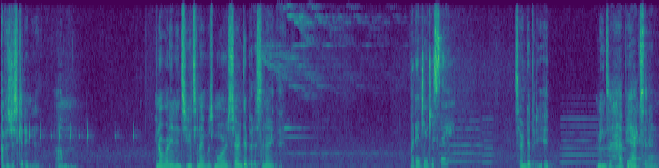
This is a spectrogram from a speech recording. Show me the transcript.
I was just kidding. Um, you know, running into you tonight was more serendipitous than anything. What did you just say? Serendipity, it means a happy, accident.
